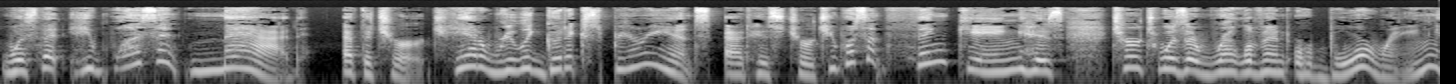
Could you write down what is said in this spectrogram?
was that he wasn't mad at the church. He had a really good experience at his church. He wasn't thinking his church was irrelevant or boring.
